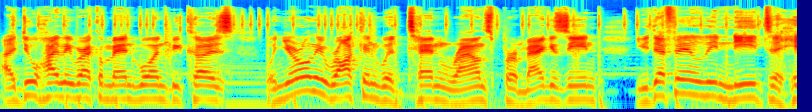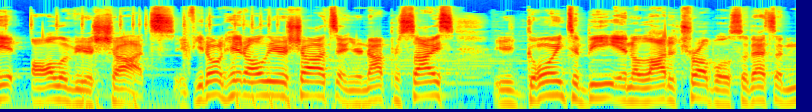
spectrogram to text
I do highly recommend one because when you're only rocking with 10 rounds per magazine, you definitely need to hit all of your shots. If you don't hit all your shots and you're not precise, you're going to be in a lot of trouble. So that's another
